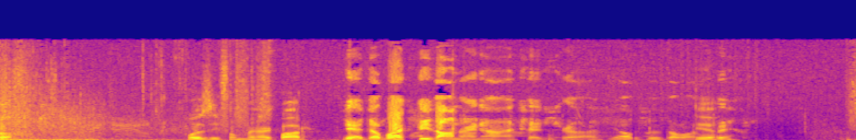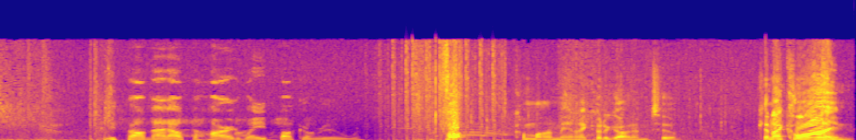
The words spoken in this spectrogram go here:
Was he from Harry Potter? Yeah, double XP's on right now. Actually, I just realized. Yep. This is double Yeah. XP. We found that out the hard way, buckaroo. Fuck! Come on, man, I could've got him too. Can I climb?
